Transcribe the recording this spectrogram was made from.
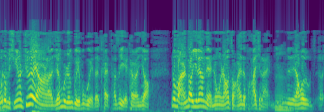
我怎么形象这样了？人不人鬼不鬼的，开他自己也开玩笑。那晚上到一两点钟，然后早上还得爬起来，然后呃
